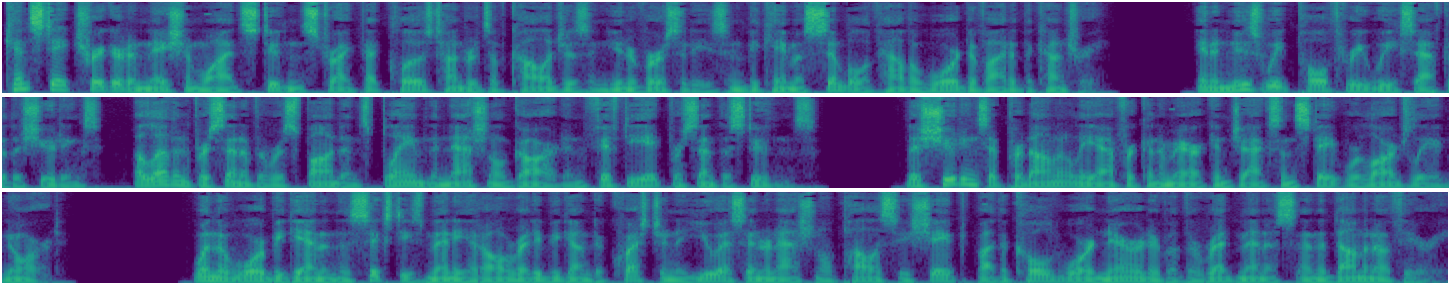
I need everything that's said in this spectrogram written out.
Kent State triggered a nationwide student strike that closed hundreds of colleges and universities and became a symbol of how the war divided the country. In a Newsweek poll three weeks after the shootings, 11% of the respondents blamed the National Guard and 58% the students. The shootings at predominantly African American Jackson State were largely ignored. When the war began in the 60s, many had already begun to question a U.S. international policy shaped by the Cold War narrative of the Red Menace and the domino theory.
